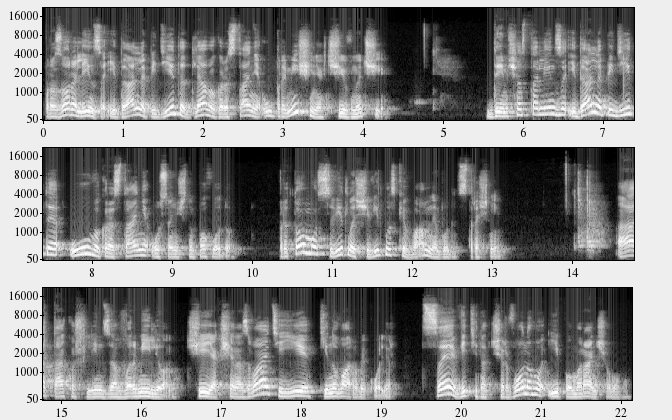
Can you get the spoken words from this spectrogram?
прозора лінза ідеально підійде для використання у приміщеннях чи вночі. Димчаста лінза ідеально підійде у використанні у сонячну погоду. При тому світло чи відблиски вам не будуть страшні. А також лінза Vermilion, чи як ще називають її кіноваровий колір. Це відтінок червоного і помаранчевого.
